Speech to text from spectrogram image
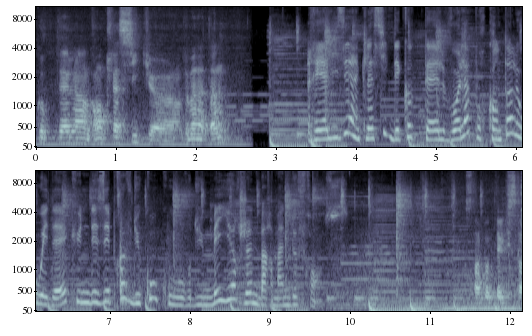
cocktail, un grand classique euh, de Manhattan. Réaliser un classique des cocktails, voilà pour Quentin Wedek une des épreuves du concours du meilleur jeune barman de France. C'est un cocktail qui sera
